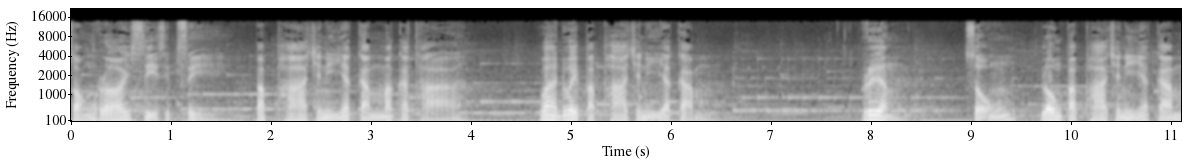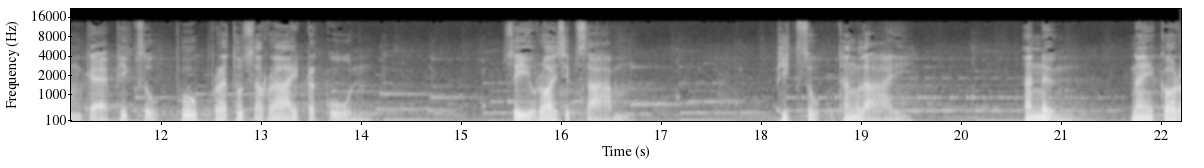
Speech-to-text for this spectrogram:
244ปัปพาชนียกรรมมกถา ว่าด้วยปัปพาชนียกรรม เรื่อง สงลงปัปพาชนียกรรมแก่ภิกษุผู้ประทุษร้ายตระกูล 413 ภิกษุทั้งหลาย อันหนึ่ง ในกร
